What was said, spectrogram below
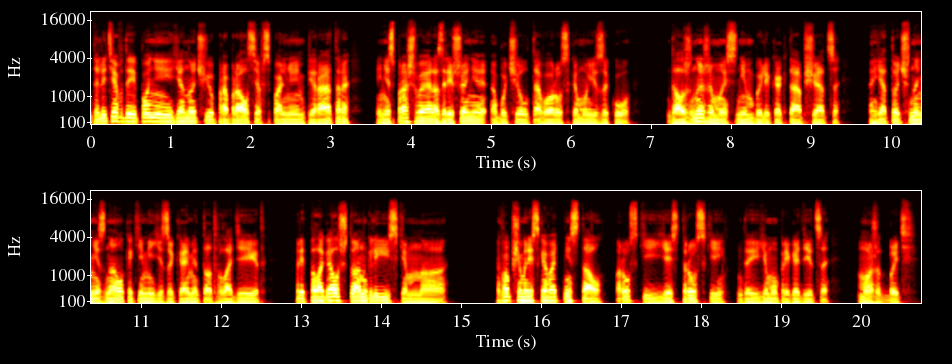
Долетев до Японии, я ночью пробрался в спальню императора и, не спрашивая разрешения, обучил того русскому языку. Должны же мы с ним были как-то общаться, а я точно не знал, какими языками тот владеет. Предполагал, что английским, но... В общем, рисковать не стал. Русский есть русский, да и ему пригодится. Может быть.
